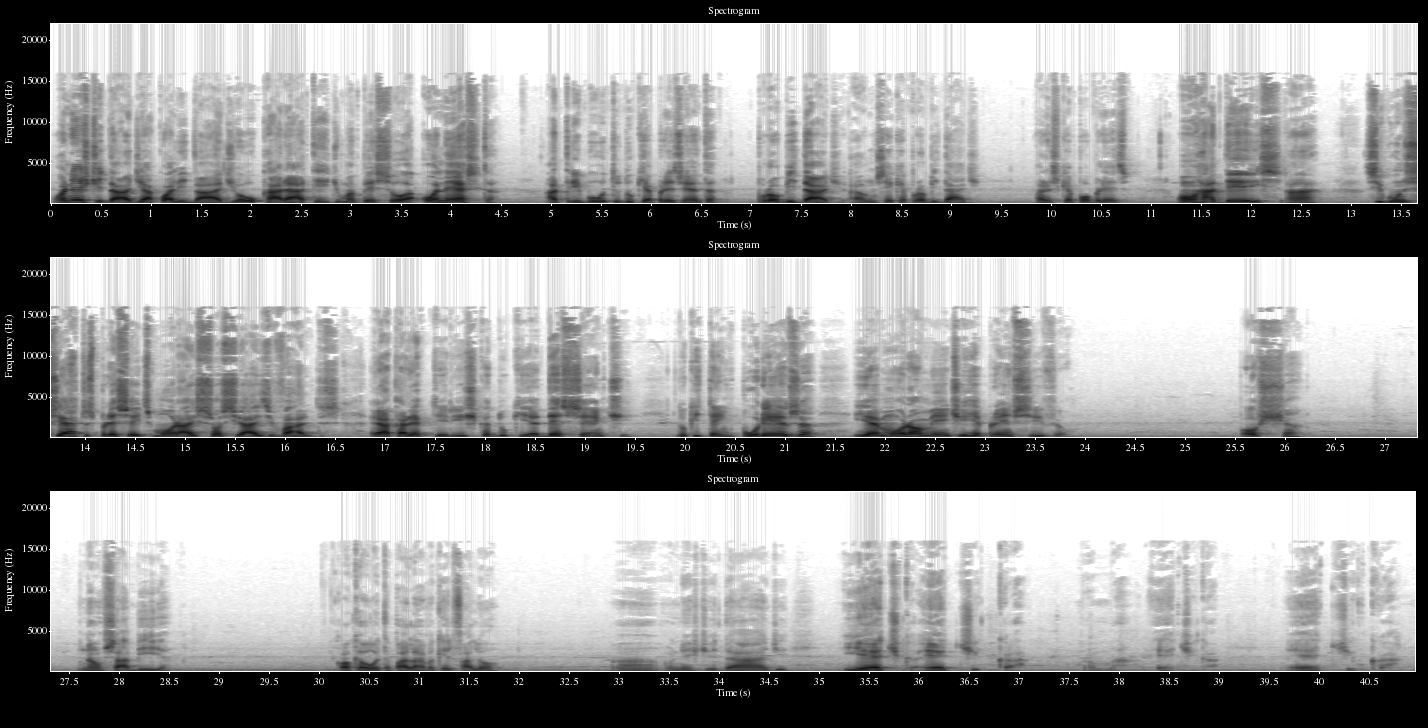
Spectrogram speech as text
Honestidade é a qualidade ou caráter de uma pessoa honesta, atributo do que apresenta probidade. Eu não sei o que é probidade, parece que é pobreza honradez, ah, segundo certos preceitos morais, sociais e válidos. É a característica do que é decente, do que tem pureza e é moralmente irrepreensível. Poxa, não sabia. Qual que é a outra palavra que ele falou? Ah, honestidade e ética. Ética. Ética. Ética.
